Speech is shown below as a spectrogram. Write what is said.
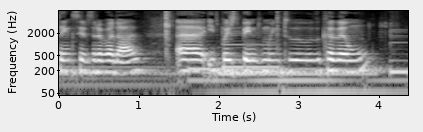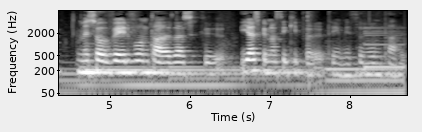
tem que ser trabalhado uh, e depois depende muito de cada um mas se houver vontade, acho que. E acho que a nossa equipa tem imensa vontade.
